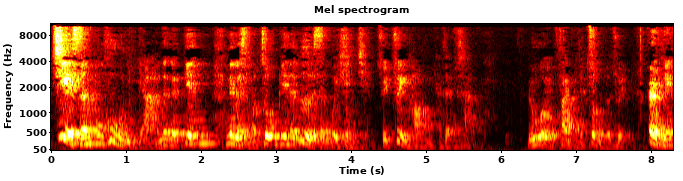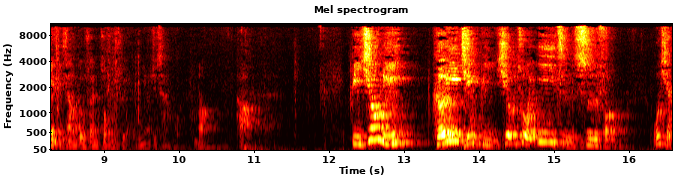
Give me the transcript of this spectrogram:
戒神不护你呀，那个边那个什么周边的恶神会现前，所以最好你还在忏。如果有犯比较重的罪，二天以上都算重罪，你要去忏悔哦。好，比丘尼可以请比丘做医子师否？我想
